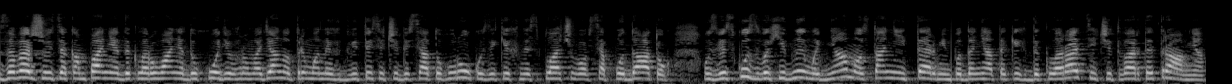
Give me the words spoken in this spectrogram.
Завершується кампанія декларування доходів громадян, отриманих 2010 року, з яких не сплачувався податок. У зв'язку з вихідними днями останній термін подання таких декларацій 4 травня.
